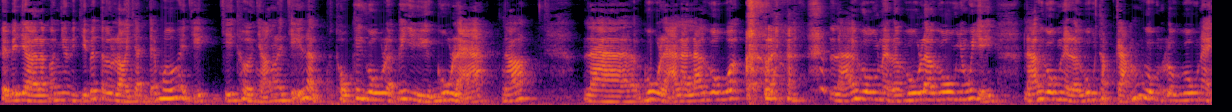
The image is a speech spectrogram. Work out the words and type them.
Thì bây giờ là coi như là chị bé tư lòi chành té mướn thì chị chị thừa nhận là chỉ là thuộc cái gu là cái gì gu lạ. Đó là gu lạ là la gu á. Là, là gu này là gu la gu nha quý vị. Là gu này là gu thập cẩm gu là gu này.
